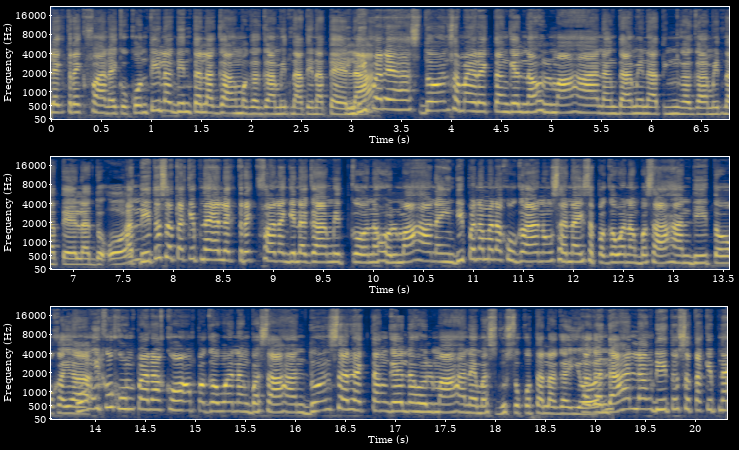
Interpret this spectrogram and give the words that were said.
electric fan ay kukunti lang din talaga ang magagamit natin na tela. Hindi parehas doon sa may rectangle na hulmahan, ang dami nating magagamit na tela doon. At dito sa takip ng electric fan na ginagamit ko na hulmahan ay hindi pa naman ako gaanong sanay sa paggawa ng basahan dito. Kaya kung ikukumpara ko ang paggawa ng basahan doon sa rectangle na hulmahan ay mas gusto ko talaga yon. Kagandahan lang dito sa takip ng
